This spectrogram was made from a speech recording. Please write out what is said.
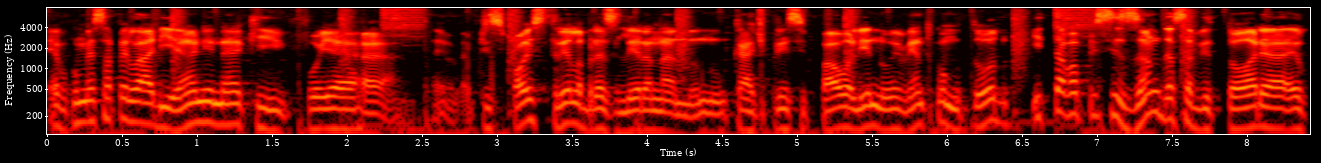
É, vou começar pela Ariane, né, que foi a, a principal estrela brasileira na, no, card principal ali, no evento como todo, e tava precisando dessa vitória. Eu,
